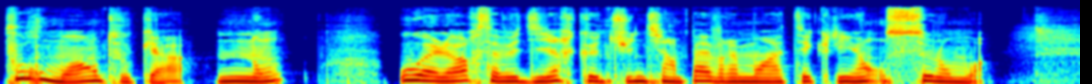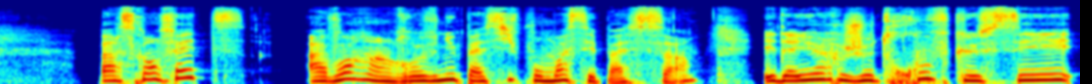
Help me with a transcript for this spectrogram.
Pour moi, en tout cas, non. Ou alors, ça veut dire que tu ne tiens pas vraiment à tes clients, selon moi. Parce qu'en fait, avoir un revenu passif, pour moi, c'est pas ça. Et d'ailleurs, je trouve que c'est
